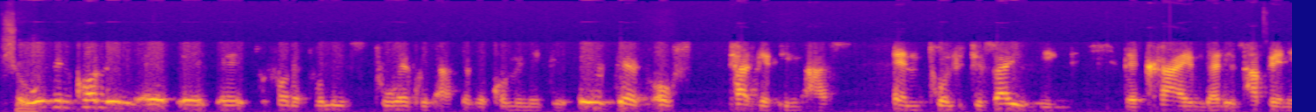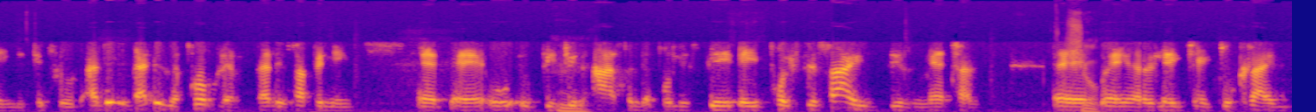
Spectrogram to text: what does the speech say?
Sure. we've been calling uh, uh, uh, for the police to work with us as a community instead of targeting us and politicizing the crime that is happening in Kitrude. I think that is the problem that is happening uh, uh, between us and the police. They, they politicize these matters uh, Sure. related to crime.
